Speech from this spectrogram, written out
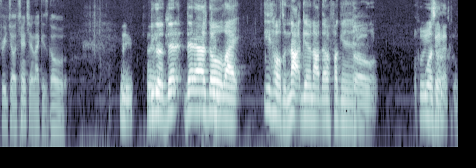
Treat your attention like it's gold. Because that that ass though, like these hoes are not giving out that fucking. So who are you saying up? that to?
